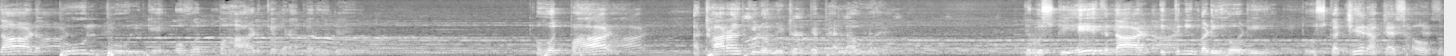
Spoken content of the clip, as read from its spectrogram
दाढ़ फूल फूल के ओहद पहाड़ के बराबर हो जाएगी। ओहद पहाड़ 18 किलोमीटर पे फैला हुआ है। जब उसकी एक दाढ़ इतनी बड़ी होगी तो उसका चेहरा कैसा होगा?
